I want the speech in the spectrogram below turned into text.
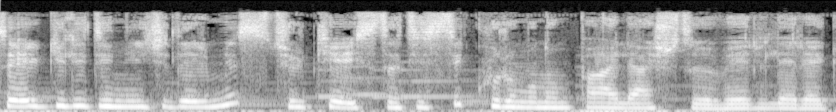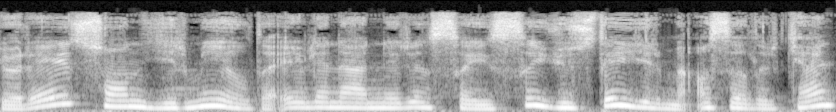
Sevgili dinleyicilerimiz, Türkiye İstatistik Kurumu'nun paylaştığı verilere göre son 20 yılda evlenenlerin sayısı %20 azalırken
